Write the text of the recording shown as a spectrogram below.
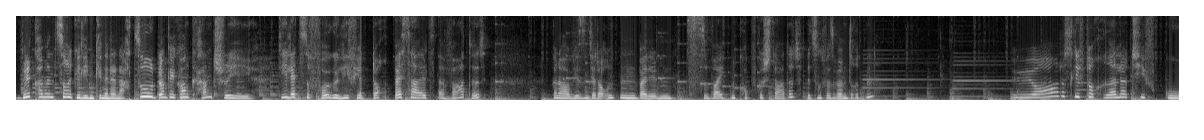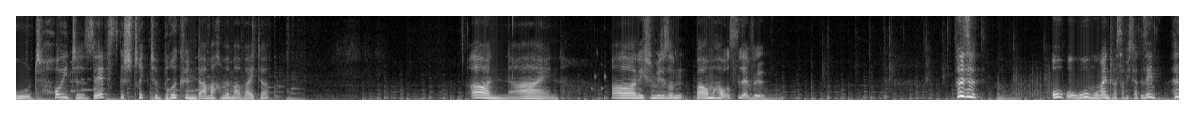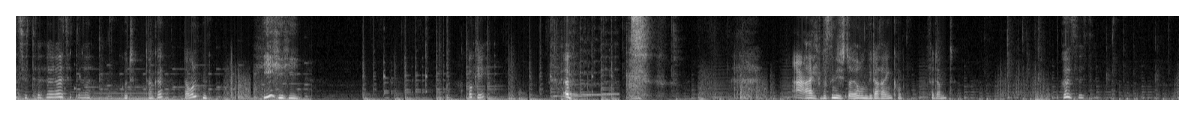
Willkommen zurück, ihr lieben Kinder der Nacht, zu Donkey Kong Country. Die letzte Folge lief ja doch besser als erwartet. Genau, wir sind ja da unten bei dem zweiten Kopf gestartet, beziehungsweise beim dritten. Ja, das lief doch relativ gut. Heute selbstgestrickte Brücken, da machen wir mal weiter. Oh nein. Oh, nicht schon wieder so ein Baumhaus-Level. Oh, oh, oh, Moment, was habe ich da gesehen? Gut, danke. Da unten. Hihihi. Okay. Äh. Ah, ich muss in die Steuerung wieder reinkommen. Verdammt.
